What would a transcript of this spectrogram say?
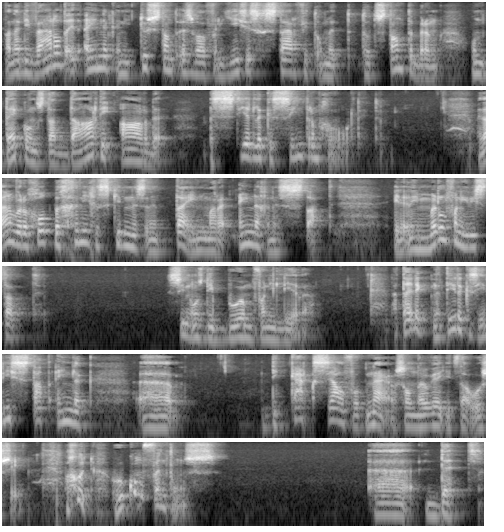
Wanneer die wêreld uiteindelik in die toestand is waarvoor Jesus gesterf het om dit tot stand te bring, ontdek ons dat daardie aarde 'n stedelike sentrum geword het. Met ander woorde, God begin die geskiedenis in 'n tuin, maar hy eindig in 'n stad. En in die middel van hierdie stad sien ons die boom van die lewe. Natuurlik natuurlik is hierdie stad eintlik uh die kerk self ook nou, sal nou weer iets daaroor sê. Maar goed, hoekom vind ons uh dit?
